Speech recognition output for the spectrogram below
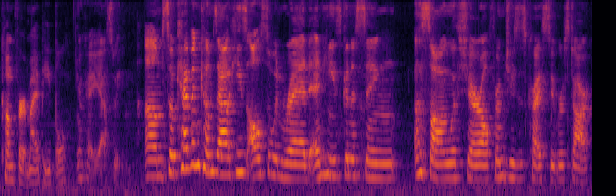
comfort my people. Okay, yeah, sweet. Um, so Kevin comes out, he's also in red, and he's gonna sing a song with Cheryl from Jesus Christ Superstar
